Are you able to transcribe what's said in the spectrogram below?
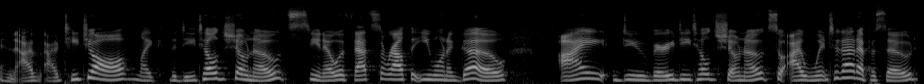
and I, I teach y'all like the detailed show notes. You know, if that's the route that you want to go, I do very detailed show notes. So I went to that episode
